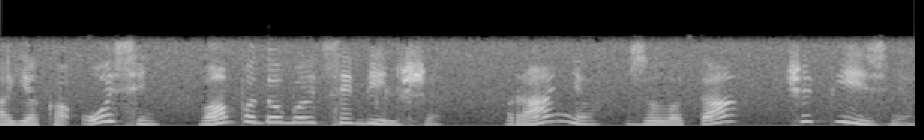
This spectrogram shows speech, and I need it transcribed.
А яка осінь вам подобається більше? Рання, золота чи пізня?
